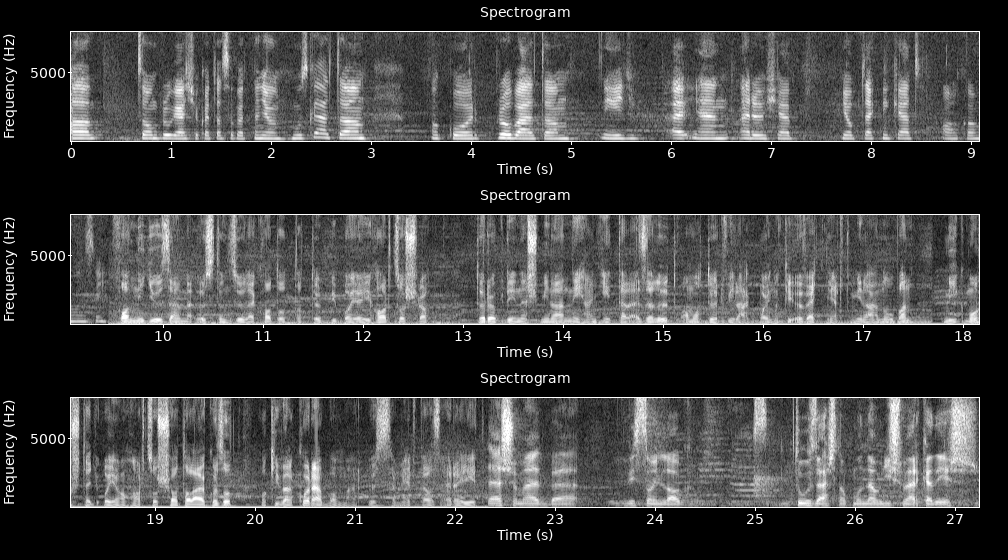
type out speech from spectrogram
A combrugásokat, azokat nagyon húzgáltam, akkor próbáltam így ilyen erősebb, jobb technikát alkalmazni. Fanni győzelme ösztönzőleg hatott a többi bajai harcosra. Török Dénes Milán néhány héttel ezelőtt amatőr világbajnoki övet nyert Milánóban, míg most egy olyan harcossal találkozott, akivel korábban már összemérte az erejét. Az első mehetben viszonylag túlzásnak mondanám, hogy ismerkedés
